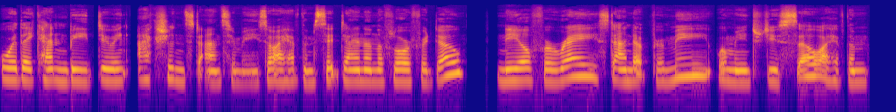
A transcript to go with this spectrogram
or they can be doing actions to answer me. So I have them sit down on the floor for do, kneel for Ray, stand up for me. When we introduce so, I have them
